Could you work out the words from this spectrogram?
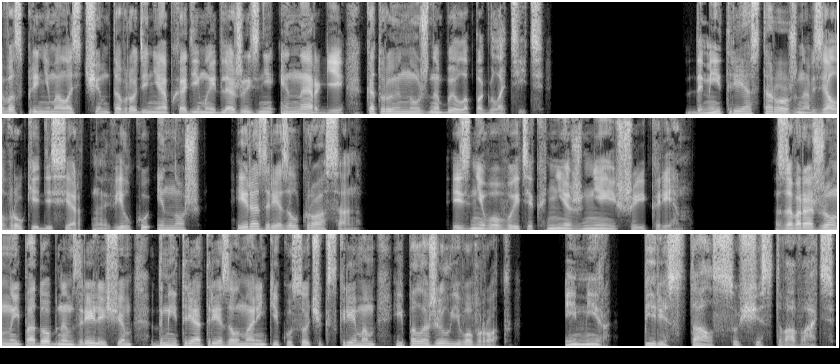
воспринималась чем-то вроде необходимой для жизни энергии, которую нужно было поглотить. Дмитрий осторожно взял в руки десертную вилку и нож и разрезал круассан. Из него вытек нежнейший крем. Завороженный подобным зрелищем, Дмитрий отрезал маленький кусочек с кремом и положил его в рот. И мир перестал существовать.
